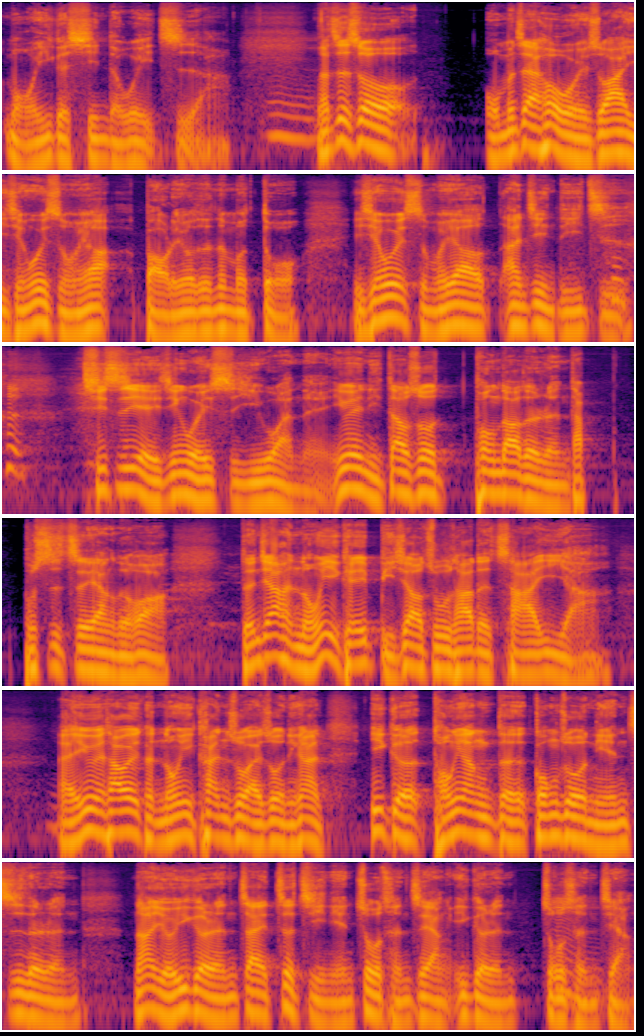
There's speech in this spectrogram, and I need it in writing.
某一个新的位置啊。嗯，那这时候。我们在后悔说啊，以前为什么要保留的那么多？以前为什么要安静离职？其实也已经为时已晚呢。因为你到时候碰到的人，他不是这样的话，人家很容易可以比较出他的差异啊。哎，因为他会很容易看出来说，你看一个同样的工作年资的人，那有一个人在这几年做成这样，一个人做成这样。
